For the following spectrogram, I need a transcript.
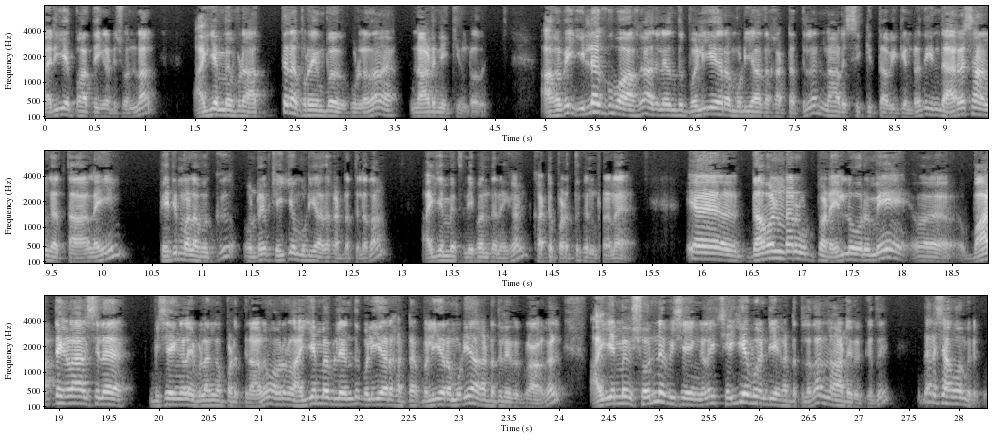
வரியை பார்த்தீங்கன்னு சொன்னால் ஐஎம்ஏ விட அத்தனை பிரேம்புக்குள்ளதான் நாடு நிற்கின்றது. ஆகவே இலகுவாக அதிலிருந்து வெளியேற முடியாத கட்டத்தில் நாடு சிக்கி தவிக்கின்றது. இந்த அரசாங்கத்தாலையும் பெருமளவுக்கு ஒன்றையும் செய்ய முடியாத கட்டத்தில் தான் ஐஎம்எஃப் நிபந்தனைகள் கட்டுப்படுத்துகின்றன. கவர்னர் உட்பட எல்லோருமே வார்த்தைகளால் சில விஷயங்களை விளங்கப்படுத்தினாலும் அவர்கள் ஐஎம்எஃப்ல இருந்து வெளியேற கட்ட வெளியேற முடியாத கட்டத்தில் இருக்கிறார்கள். ஐஎம்எஃப் சொன்ன விஷயங்களை செய்ய வேண்டிய கட்டத்தில் தான் நாடு இருக்குது. இந்த அரசாங்கம் இருக்குது.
